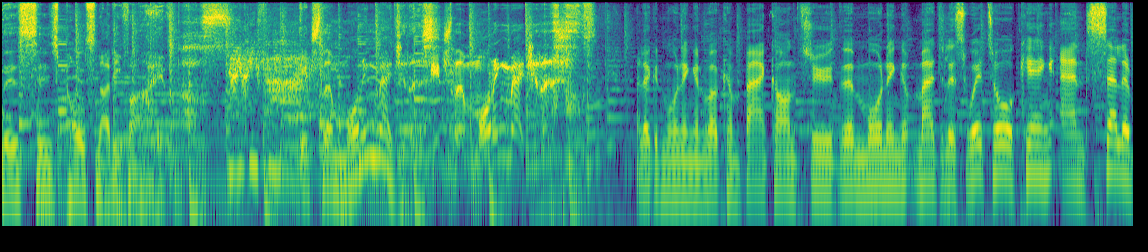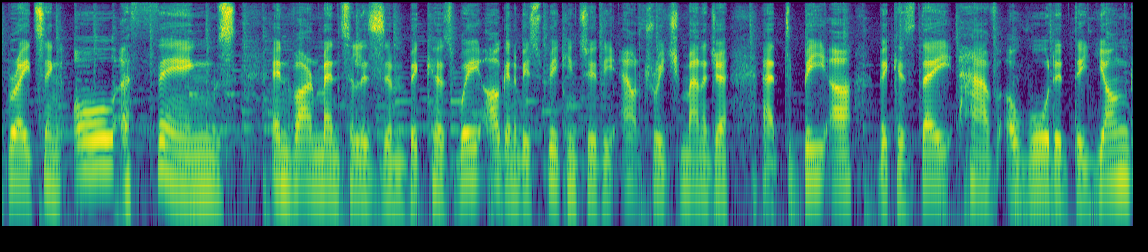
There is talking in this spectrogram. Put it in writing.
This is Pulse 95. Pulse 95. It's the Morning Majlis. It's the Morning Majlis. Hello, good morning, and welcome back onto the Morning Majlis. We're talking and celebrating all things environmentalism because we are going to be speaking to the outreach manager at Bee'ah because they have awarded the young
